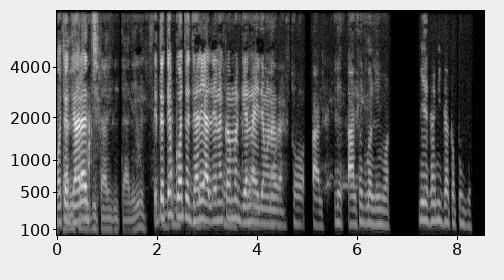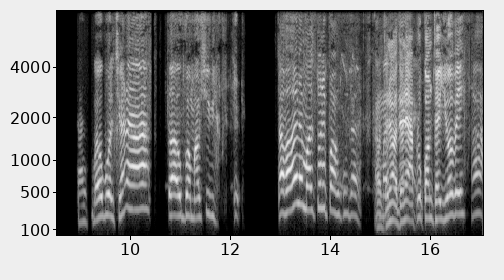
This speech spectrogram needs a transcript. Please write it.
પાંચ હજાર જ. એ તો કે પાંચ હજાર હાલ દેના કામ ઘેર ના આવી જવાના હતા તો. આલ લે આલ જ મળી નોટ બે હજાર બીજા કપાઈ જાય. બહુ બોલ છે ને તો આવું ભમાવશી હવે ને મળતું નહીં પાંકું જાય આપણું કામ થઈ ગયું ભાઈ. હા.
